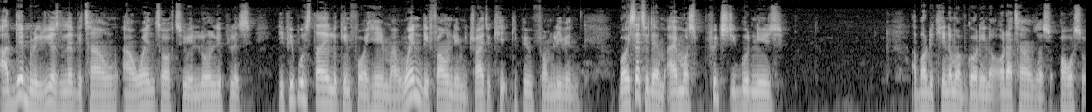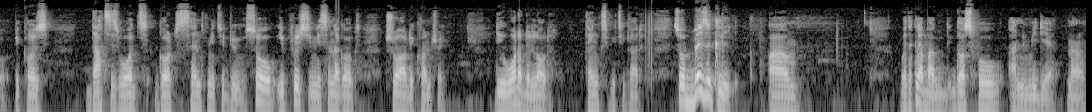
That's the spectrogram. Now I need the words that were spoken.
At daybreak, Jesus left the town and went off to a lonely place. The people started looking for him, and when they found him, they tried to keep him from leaving. But he said to them, I must preach the good news about the kingdom of God in other towns as also because that is what God sent me to do. So he preached in the synagogues throughout the country. The word of the Lord. Thanks be to God. So basically, um, we're talking about the gospel and the media now.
